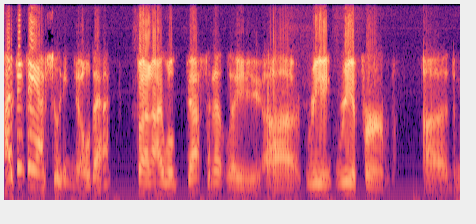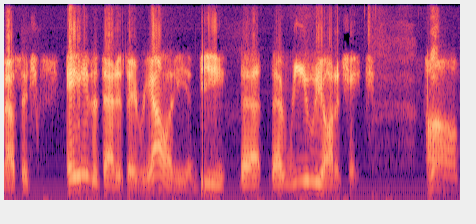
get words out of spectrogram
I think they actually know that, but I will definitely uh, re- reaffirm uh, the message: a that that is a reality, and b that that really ought to change. Well,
